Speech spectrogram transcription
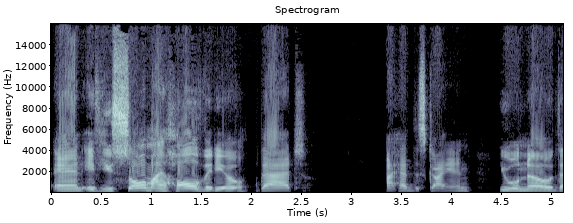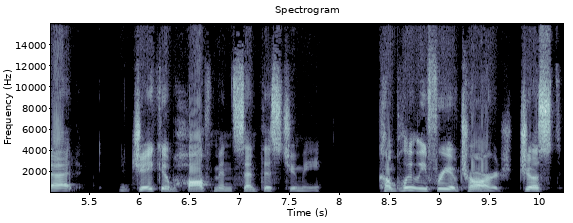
And if you saw my haul video that I had this guy in, you will know that Jacob Hoffman sent this to me completely free of charge. Just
